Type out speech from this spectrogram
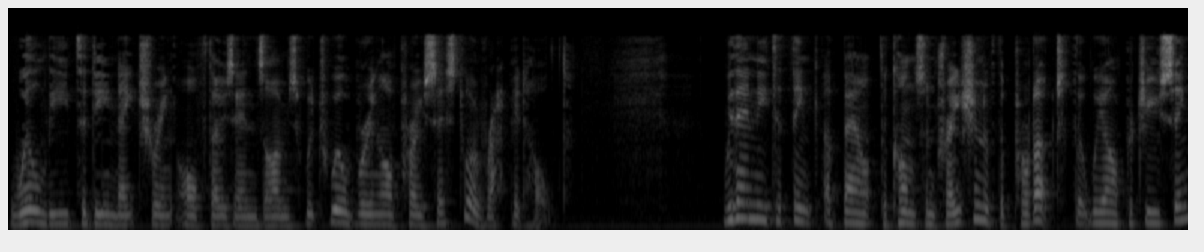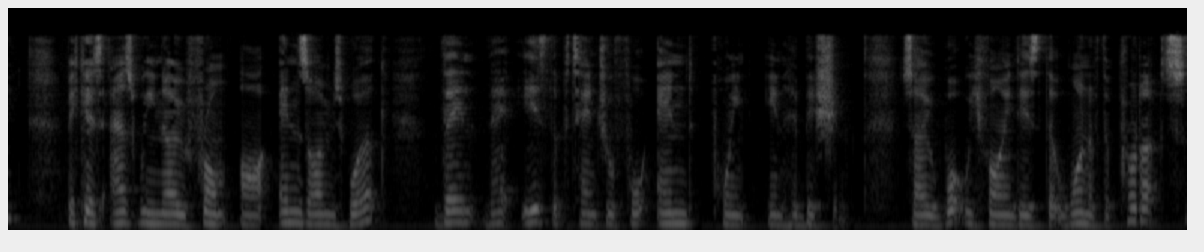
will lead to denaturing of those enzymes, which will bring our process to a rapid halt. We then need to think about the concentration of the product that we are producing, because as we know from our enzymes work, then there is the potential for endpoint inhibition. So what we find is that one of the products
